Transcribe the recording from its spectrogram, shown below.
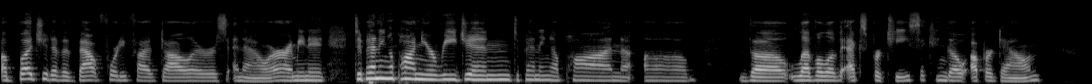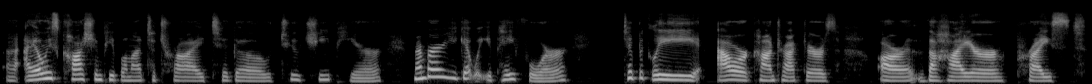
a budget of about forty five dollars an hour. I mean, it, depending upon your region, depending upon uh, the level of expertise, it can go up or down. Uh, I always caution people not to try to go too cheap here. Remember, you get what you pay for. Typically, our contractors are the higher priced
